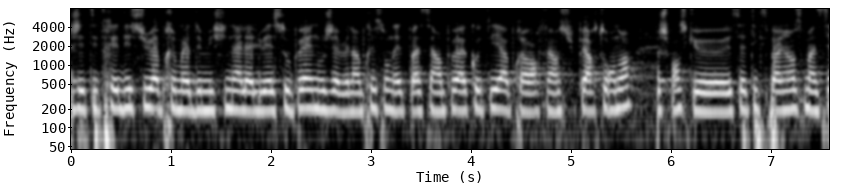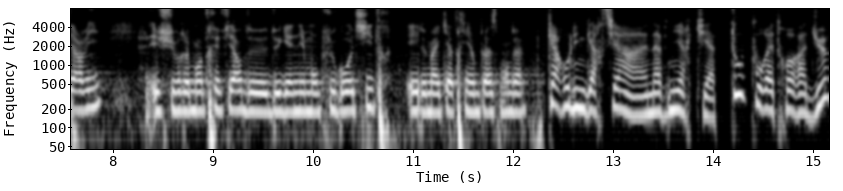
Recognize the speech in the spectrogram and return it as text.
J'étais très déçue après ma demi-finale à l'US Open où j'avais l'impression d'être passée un peu à côté après avoir fait un super tournoi. Je pense que cette expérience m'a servi et je suis vraiment très fière de, de gagner mon plus gros titre et de ma quatrième place mondiale. Caroline Garcia a un avenir qui a tout pour être radieux,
